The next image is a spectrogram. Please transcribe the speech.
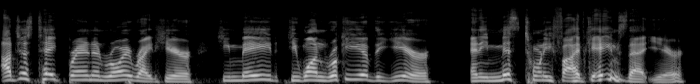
I'll just take Brandon Roy right here. He made he won rookie of the year and he missed 25 games that year.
